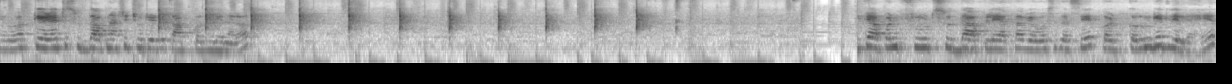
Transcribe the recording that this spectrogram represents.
हे बघा केळ्याचे सुद्धा आपण असे छोटे छोटे काप करून घेणार आहोत. इथे आपण फ्रूट सुद्धा आपले आता व्यवस्थित असे कट करून घेतलेले आहेत.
